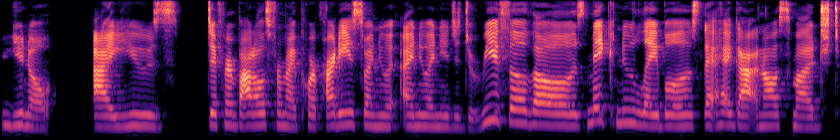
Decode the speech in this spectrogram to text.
you know, I use different bottles for my pour parties, so I knew I knew I needed to refill those, make new labels that had gotten all smudged.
